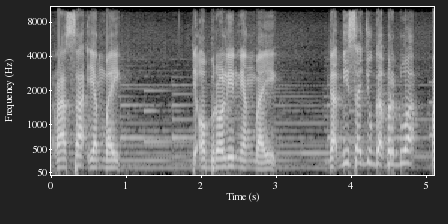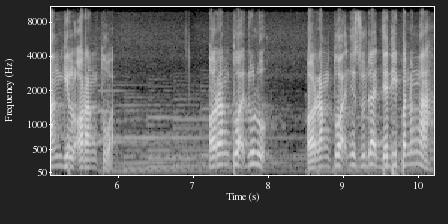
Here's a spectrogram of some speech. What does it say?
rasa yang baik diobrolin yang baik nggak bisa juga berdua panggil orang tua orang tua dulu orang tuanya sudah jadi penengah.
